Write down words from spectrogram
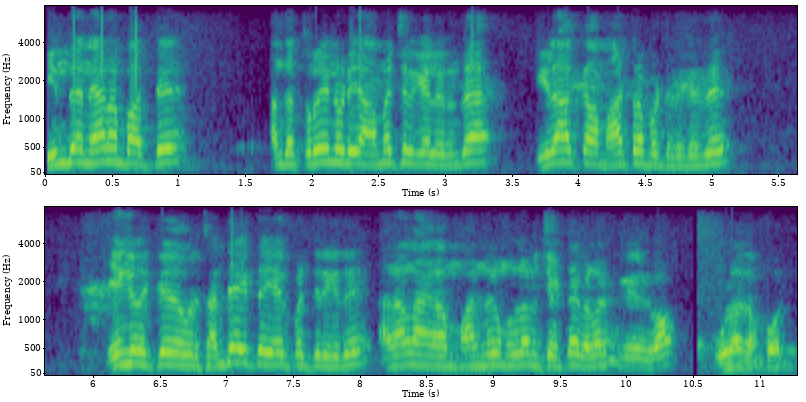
இந்த நேரம் பார்த்து அந்த துறையினுடைய அமைச்சர்கள் இருந்த இலாக்கா மாற்றப்பட்டிருக்குது. எங்களுக்கு ஒரு சந்தேகத்தை ஏற்படுத்தியிருக்குது. அதனால நாங்கள் மண்ணு முதலமைச்சர்கிட்ட விளக்கம் கேட்கிறோம். உலகம் போட்டு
